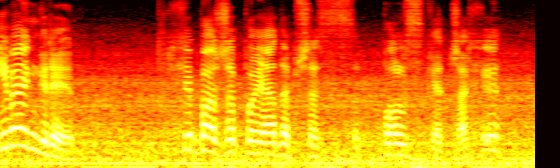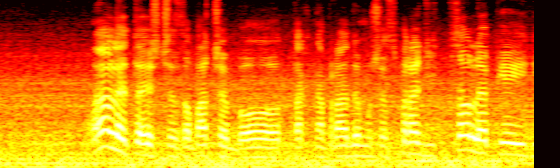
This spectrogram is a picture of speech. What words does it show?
I Węgry. Chyba, że pojadę przez Polskę, Czechy. Ale to jeszcze zobaczę, bo tak naprawdę muszę sprawdzić, co lepiej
